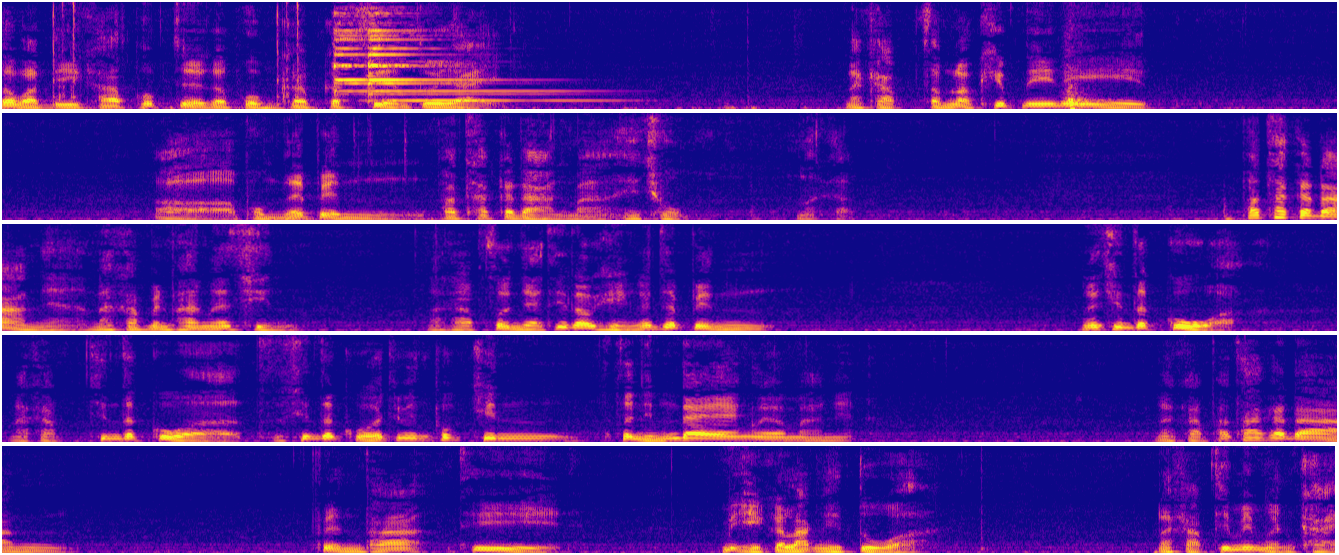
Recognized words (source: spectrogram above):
สวัสดีครับ พบเจอกับผมครับกับเซียนตัวใหญ่นะครับสำหรับคลิปนี้นี่ผมได้เป็นพัทธกระดานมาให้ชมนะครับ พัทธกระดานเนี่ยนะครับเป็นผ้าเนื้อชินนะครับ ส่วนใหญ่ที่เราเห็นก็จะเป็นเนื้อชินตะกั่วนะครับ ชินตะกั่วชินตะกั่วก็จะเป็นพวกชินสนิมแดงอะไรประมาณนี้นะครับ พระธาตุกระดานเป็นพระที่ มีเอกลักษณ์ในตัวนะครับ ที่ไม่เหมือนใคร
